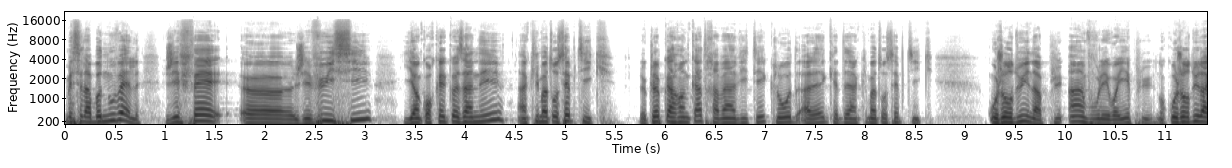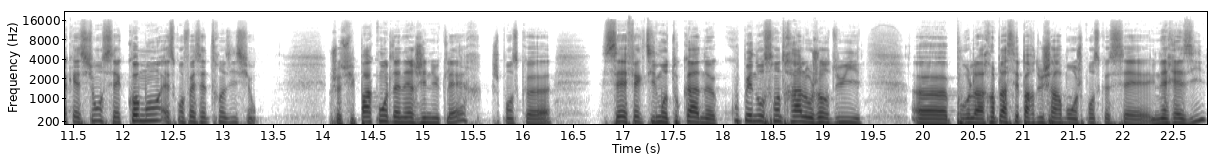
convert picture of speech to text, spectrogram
mais c'est la bonne nouvelle. J'ai fait, euh, j'ai vu ici, il y a encore quelques années, un climato-sceptique. Le Club 44 avait invité Claude Allais, qui était un climato-sceptique. Aujourd'hui, il n'y en a plus un, vous ne les voyez plus. Donc aujourd'hui, la question, c'est comment est-ce qu'on fait cette transition? Je ne suis pas contre l'énergie nucléaire. Je pense que c'est effectivement, en tout cas, de couper nos centrales aujourd'hui euh, pour la remplacer par du charbon. Je pense que c'est une hérésie.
